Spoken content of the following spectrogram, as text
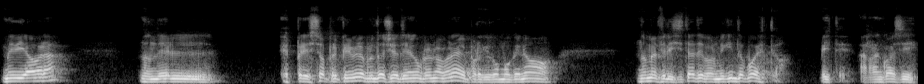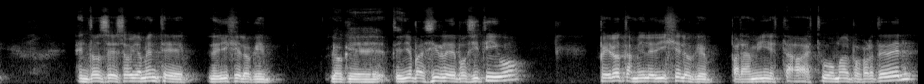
media hora donde él expresó, primero preguntó si yo tenía algún problema con él porque como que no, no me felicitaste por mi quinto puesto, ¿viste? Arrancó así. Entonces obviamente le dije lo que, lo que tenía para decirle de positivo, pero también le dije lo que para mí estaba, estuvo mal por parte de él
